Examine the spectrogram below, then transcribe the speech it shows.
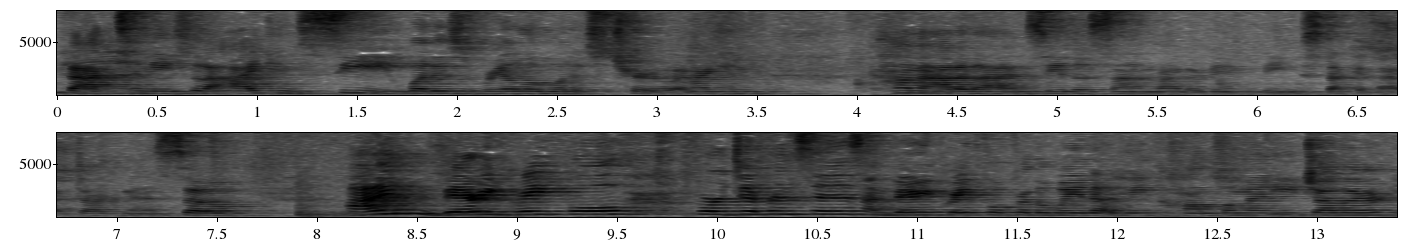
back to me so that I can see what is real and what is true. And I can come out of that and see the sun rather than being stuck in that darkness. So I'm very grateful for differences. I'm very grateful for the way that we complement each other.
